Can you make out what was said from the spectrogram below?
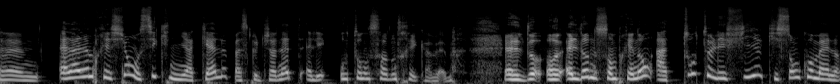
Euh, elle a l'impression aussi qu'il n'y a qu'elle, parce que Janet, elle est autocentrée quand même. Elle, do- euh, elle donne son prénom à toutes les filles qui sont comme elle,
